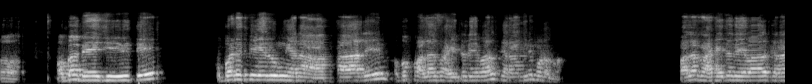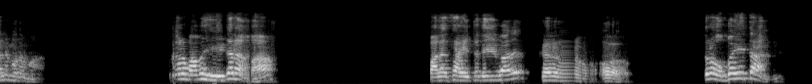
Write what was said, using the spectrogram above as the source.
ඔව්. ඔබ මේ ජීවිතේ ඔබට තේරුම් යන ආකාරයෙන් ඔබ පළ සහිත දේවල් කරන්නේ මොනවද? පළ රහිත දේවල් කරන්නේ මොනවද? ඒතර මම හිතනවා පළ සහිත දේවල් කරනවා. ඔව්. ඒතර ඔබ හිතන්නේ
